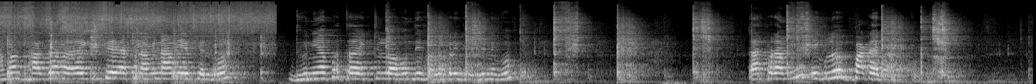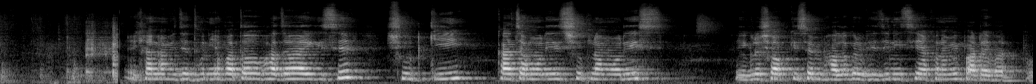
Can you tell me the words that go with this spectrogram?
আমার ভাজা হয়ে গেছে, এখন আমি নামিয়ে ফেলব। ধনিয়া পাতা একটু লবণ দিয়ে ভালো করে ভেজে নেব। তারপর আমি এগুলো পাটায় বাটবো এখানে আমি যে ধনিয়া পাতাও ভাজা হয়ে গেছে, শুটকি, কাঁচামরিচ, শুকনো মরিচ, এগুলো সব কিছু আমি ভালো করে ভেজে নিচ্ছি এখন আমি পাটায় বাটবো।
